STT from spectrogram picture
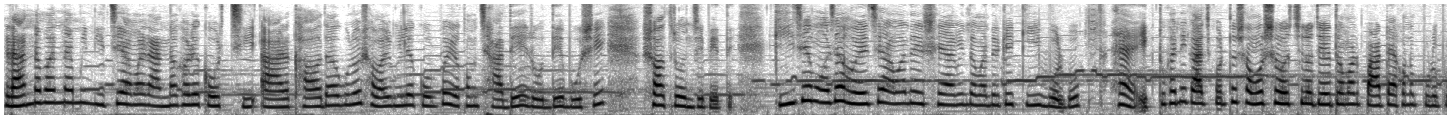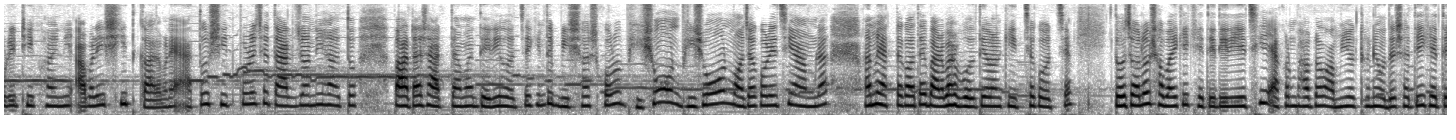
রান্না বান্না আমি নিচে আমার রান্নাঘরে করছি আর খাওয়া দাওয়াগুলো সবাই মিলে করব এরকম ছাদে, রোদে বসে শতরঞ্জি পেতে। কী যে মজা হয়েছে আমাদের সে আমি তোমাদেরকে কি বলব? হ্যাঁ একটুখানি কাজ করতে সমস্যা হচ্ছিল যেহেতু আমার পাটা এখনও পুরোপুরি ঠিক হয়নি। আবার এই শীতকাল মানে এত শীত পড়েছে তার জন্যই হয়তো পাটা সারতে আমার দেরি হচ্ছে। কিন্তু বিশ্বাস করো, ভীষণ ভীষণ মজা করেছি আমরা। আমি একটা কথাই বারবার বলতে আমার কি ইচ্ছে করছে। তো চলো সবাইকে খেতে দিয়ে দিয়েছি। এখন ভাবলাম আমিও একটুখানি ওদের সাথেই খেতে,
